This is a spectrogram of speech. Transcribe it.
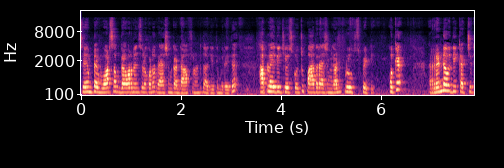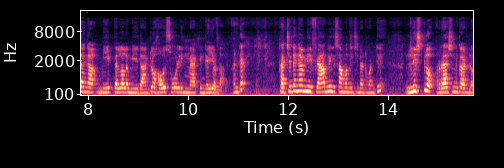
సేమ్ టైం వాట్సాప్ గవర్నెన్స్లో కూడా రేషన్ కార్డు ఆప్షన్ ఉంటుంది. అదైతే మీరైతే అప్లై అయితే చేసుకోవచ్చు. పాత రేషన్ కార్డు ప్రూఫ్స్ పెట్టి. ఓకే? రెండవది ఖచ్చితంగా మీ పిల్లల మీ దాంట్లో హౌస్ హోల్డింగ్ మ్యాపింగ్ అయ్యి ఉండాలి. అంటే ఖచ్చితంగా మీ ఫ్యామిలీకి సంబంధించినటువంటి లిస్ట్లో రేషన్ కార్డులో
